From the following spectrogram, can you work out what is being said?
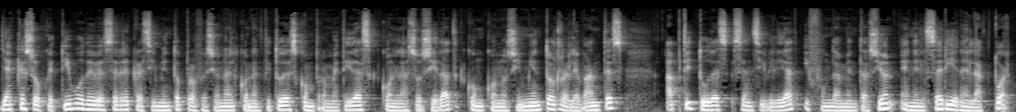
ya que su objetivo debe ser el crecimiento profesional con actitudes comprometidas con la sociedad, con conocimientos relevantes, aptitudes, sensibilidad y fundamentación en el ser y en el actuar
